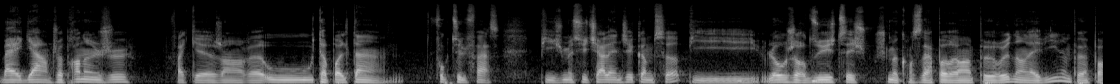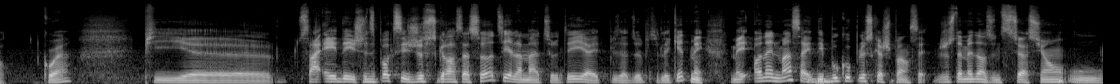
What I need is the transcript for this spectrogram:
Ben, garde, je vais prendre un jeu. Fait que, genre, euh, où t'as pas le temps. Faut que tu le fasses. Puis je me suis challengé comme ça. Puis là, aujourd'hui, tu sais, je, me considère pas vraiment peureux dans la vie, peu importe quoi. Puis euh, ça a aidé. Je te dis pas que c'est juste grâce à ça, tu sais, la maturité, à être plus adulte, puis toute l'équipe, mais, mais honnêtement, ça a aidé beaucoup plus que je pensais. Juste te mettre dans une situation où,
